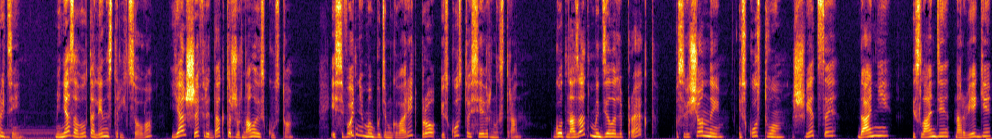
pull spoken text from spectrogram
Добрый день. Меня зовут Алина Стрельцова. Я шеф-редактор журнала «Искусство». И сегодня мы будем говорить про искусство северных стран. Год назад мы делали проект, посвященный искусству Швеции, Дании, Исландии, Норвегии,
